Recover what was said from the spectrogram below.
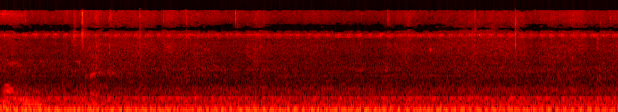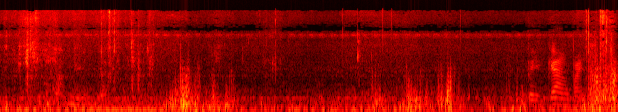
wong Pegang pancingnya.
